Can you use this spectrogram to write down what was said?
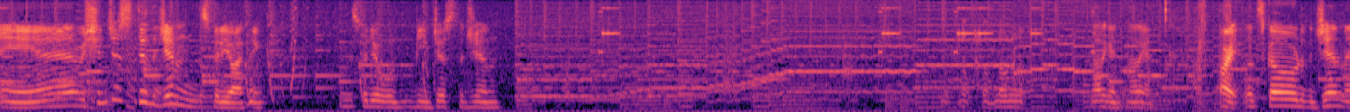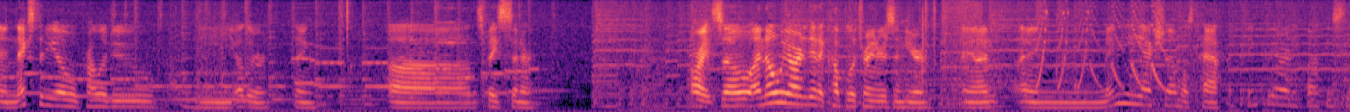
And we should just do the gym in this video, I think. I think this video will be just the gym. No, no, no, no, Not again, not again. Alright, let's go to the gym, and next video we'll probably do the other thing. Uh, Space Center. Alright, so I know we already did a couple of trainers in here, and, and maybe actually almost half. I think we already fought these two.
